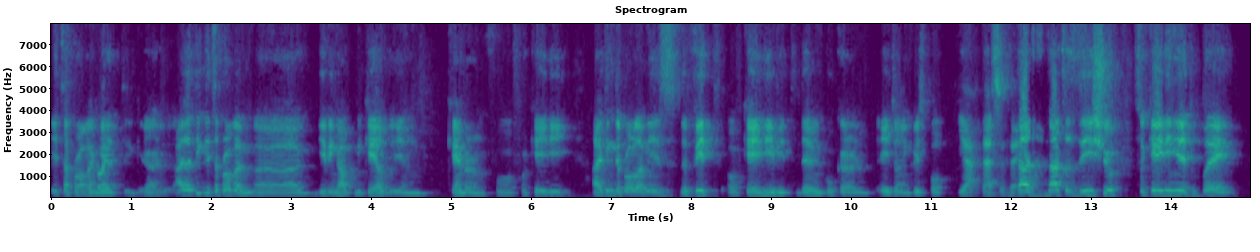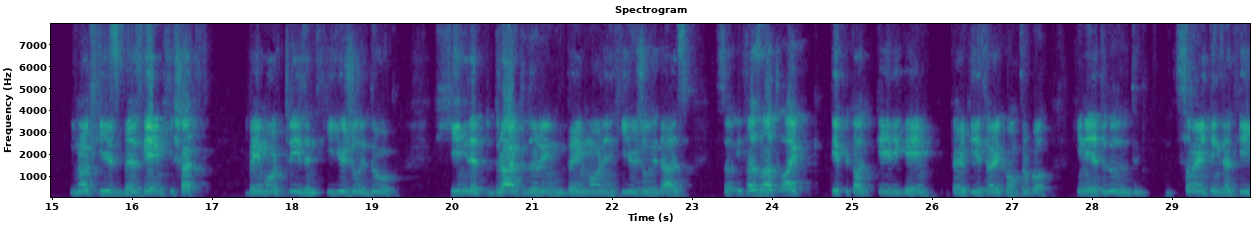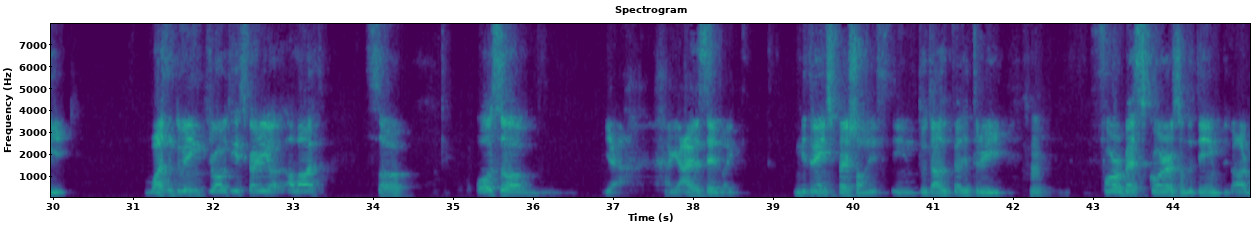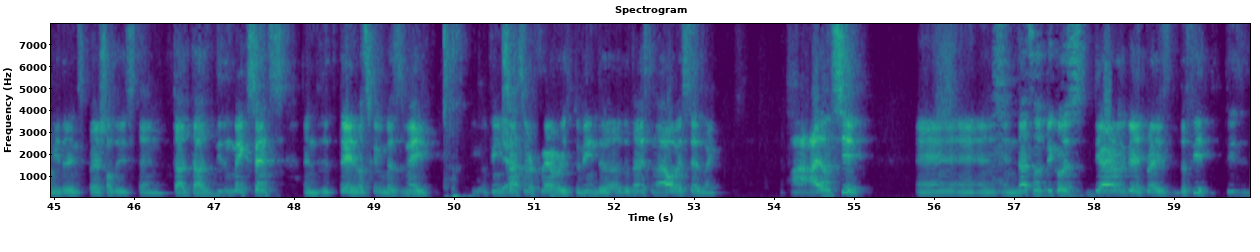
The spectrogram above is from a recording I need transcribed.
it's a problem. Get, uh, I don't think it's a problem uh, giving up Mikal and Cameron for for KD. I think the problem is the fit of KD with Devin Booker, Ayton, and Chris Paul. Yeah, that's the thing. That that was the issue. So KD needed to play not his best game. He shot way more threes than he usually do. He needed to drive to the rim way more than he usually does. So it was not like typical KD game where he is very comfortable. He needed to do so many things that he wasn't doing throughout his career a lot. So also yeah, I, I say like mid-range specialist in 2023. Hmm. Four best scorers on the team are mid-range specialists, and that, that didn't make sense. And the trade was, was made. I think yeah. Suns were favorites to win the, the best, and I always said like, I, I don't see it, and, and and that's not because they are not great players. The fit, is,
